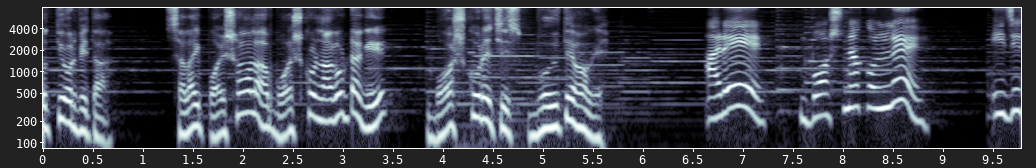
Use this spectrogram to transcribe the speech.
সত্যি অর্পিতা সালাই পয়সাওয়ালা বয়স্ক নাগরটাকে বশ করেছিস বলতে হবে। আরে বস না করলে এই যে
